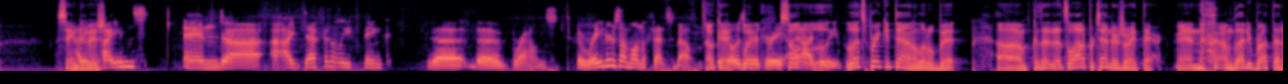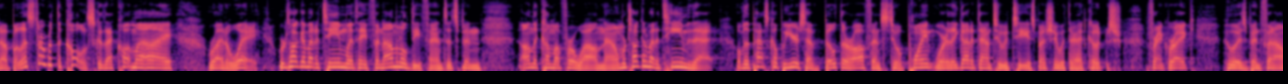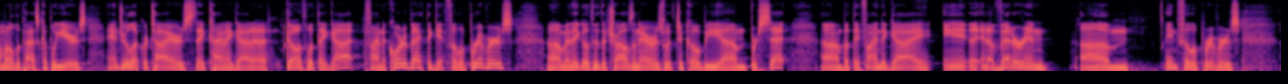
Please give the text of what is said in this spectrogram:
Same I division. Titans, and uh, I, definitely think the the Browns. The Raiders, I'm on the fence about. Okay, those wait, are the three so I, I believe. Let's break it down a little bit because um, that's a lot of pretenders right there. And I'm glad you brought that up. But let's start with the Colts because that caught my eye right away. We're talking about a team with a phenomenal defense. It's been on the come up for a while now. And we're talking about a team that over the past couple years have built their offense to a point where they got it down to a T, especially with their head coach, Frank Reich, who has been phenomenal the past couple years. Andrew Luck retires. They kind of got to go with what they got, find a quarterback. They get Philip Rivers, um, and they go through the trials and errors with Jacoby um, Brissett. Um, but they find a guy in, in a veteran um, in Philip Rivers.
